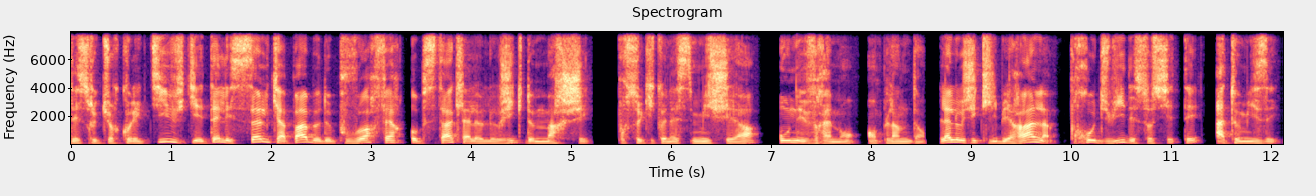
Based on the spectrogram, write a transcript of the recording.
Des structures collectives qui étaient les seules capables de pouvoir faire obstacle à la logique de marché. Pour ceux qui connaissent Michéa, on est vraiment en plein dedans. La logique libérale produit des sociétés atomisées,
